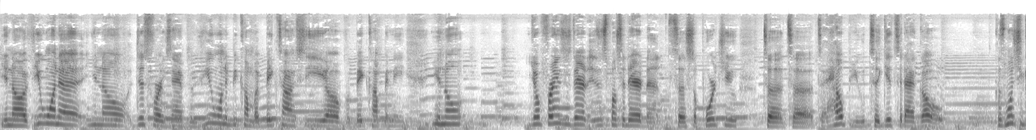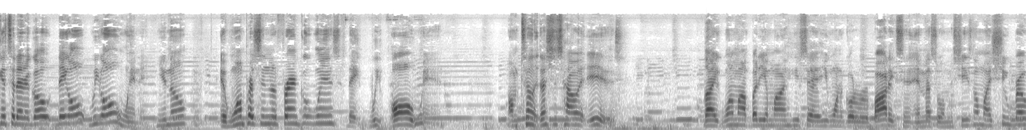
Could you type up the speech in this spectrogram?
you know, if you want to, you know, just for example, if you want to become a big time CEO of a big company, you know, your friends is there is supposed to there to, to support you to to to help you to get to that goal. Cause once you get to that goal, they all we all winning. You know, if one person in the friend group wins, they we all win. I'm telling you, that's just how it is. Like one of my buddy of mine, he said he want to go to robotics and, and mess with machines. I'm like, shoot, bro.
